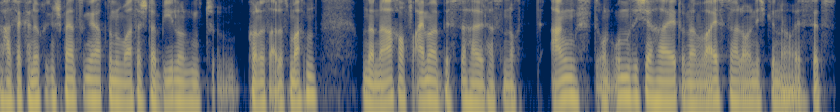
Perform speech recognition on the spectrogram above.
hast ja keine Rückenschmerzen gehabt und du warst ja stabil und konntest alles machen. Und danach auf einmal bist du halt, hast du noch Angst und Unsicherheit und dann weißt du halt auch nicht genau, ist es jetzt,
